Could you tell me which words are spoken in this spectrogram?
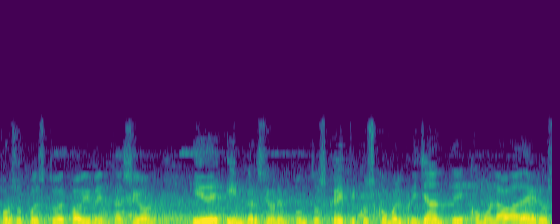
por supuesto de pavimentación y de inversión en puntos críticos como el Brillante, como Lavaderos,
